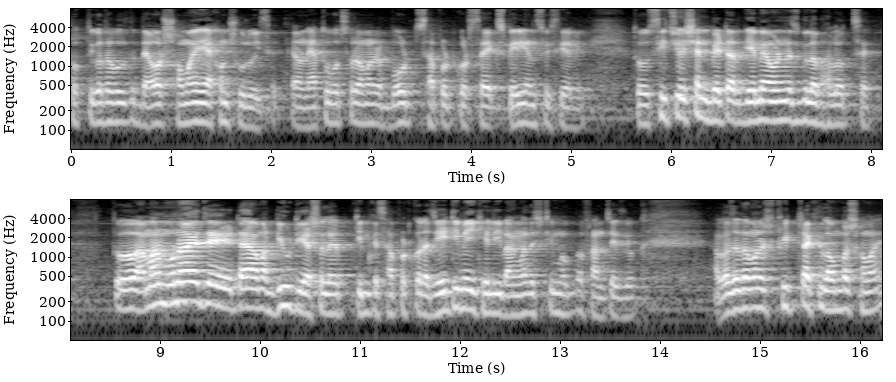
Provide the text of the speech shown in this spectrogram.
সত্যি কথা বলতে দেওয়ার সময় এখন শুরু হয়েছে কারণ এত বছর আমার বোর্ড সাপোর্ট করছে এক্সপিরিয়েন্স হয়েছি আমি। তো সিচুয়েশন বেটার গেম অ্যাওয়ারনেসগুলো ভালো হচ্ছে। তো আমার মনে হয় যে এটা আমার ডিউটি আসলে টিমকে সাপোর্ট করা। যেই টিমেই খেলি, বাংলাদেশ টিম হোক বা ফ্রাঞ্চাইজি হোক, আল্লাহ যাতে আমার ফিট রাখে লম্বা সময়।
